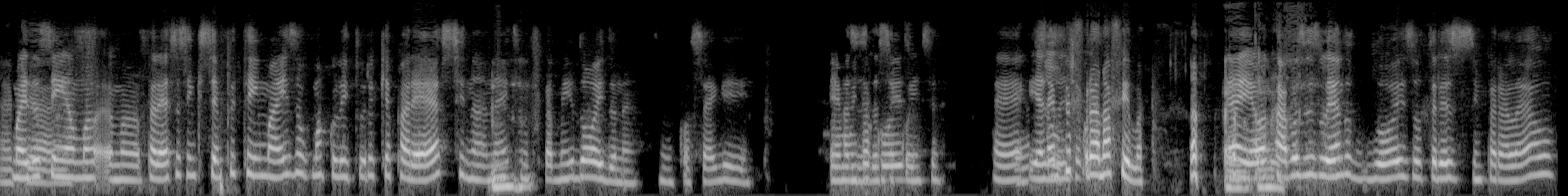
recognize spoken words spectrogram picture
É Mas assim, é uma, é uma, parece assim que sempre tem mais alguma leitura que aparece, né? né? Que você não fica meio doido, né? Você não consegue. É muita coisa. Sequência. É, é. e sempre gente... furando a fila. É, é eu acabo às vezes lendo dois ou três em paralelo.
